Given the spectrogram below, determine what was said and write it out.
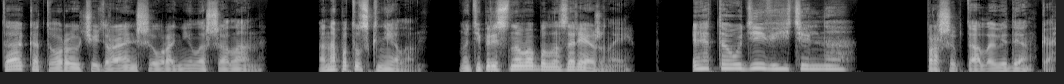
Та, которую чуть раньше уронила Шалан. Она потускнела, но теперь снова была заряженной. «Это удивительно», – прошептала Виденко.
